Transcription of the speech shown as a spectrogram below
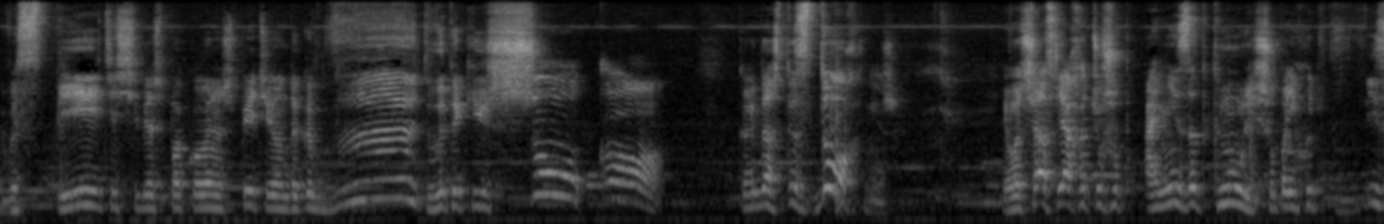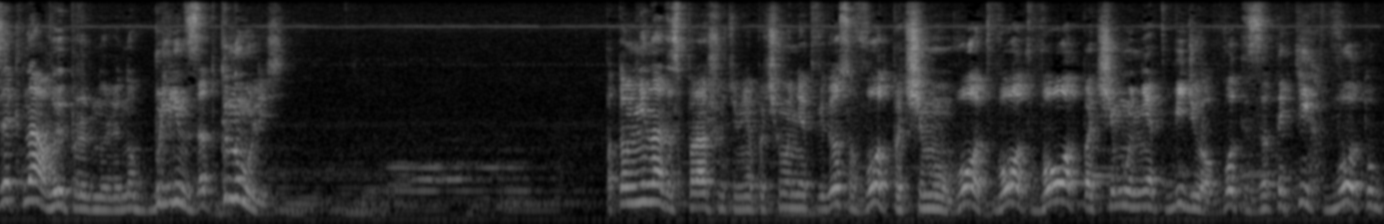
Вы спите себе спокойно, спите, и он такой, вы такие, шука, когда ж ты сдохнешь? И вот сейчас я хочу, чтобы они заткнулись, чтобы они хоть из окна выпрыгнули, но, блин, заткнулись. Потом не надо спрашивать у меня, почему нет видосов. Вот почему, вот, вот, вот почему нет видео. Вот из-за таких вот... У...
